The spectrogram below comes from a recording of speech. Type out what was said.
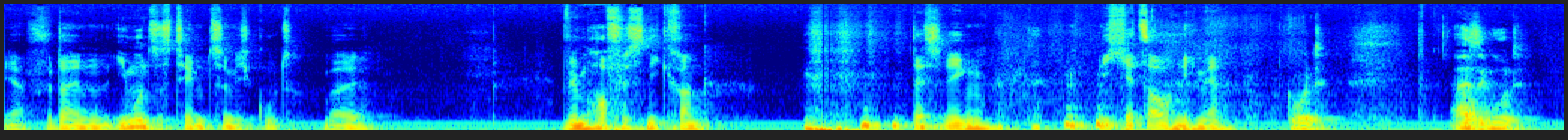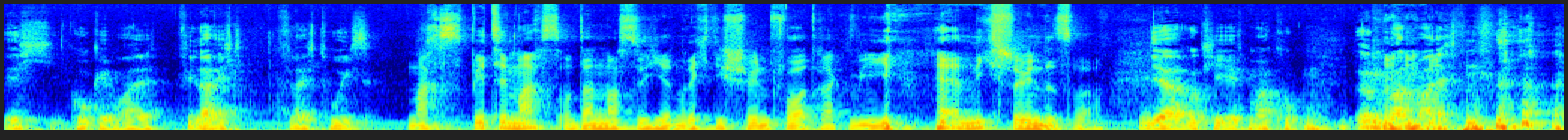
ja, für dein Immunsystem ziemlich gut, weil Wim Hof ist nie krank. Deswegen ich jetzt auch nicht mehr. Gut. Also gut, ich gucke mal. Vielleicht, vielleicht tue ich's. Mach's, bitte mach's und dann machst du hier einen richtig schönen Vortrag, wie nicht schön das war. Ja, okay, mal gucken. Irgendwann mal.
